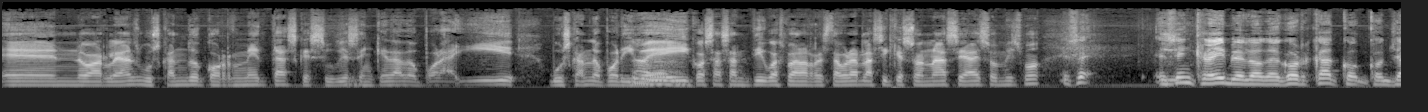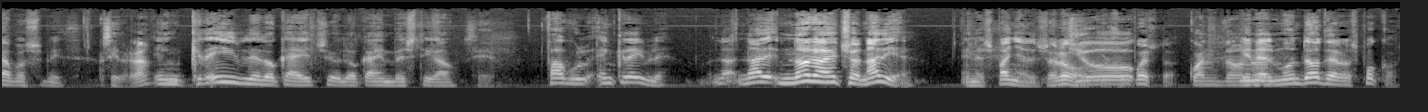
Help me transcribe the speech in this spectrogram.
en Nueva Orleans, buscando cornetas que se hubiesen quedado por allí, buscando por eBay cosas antiguas para restaurarlas y que sonase a eso mismo. Es increíble lo de Gorka con, con Jabo Smith. Sí, ¿verdad? Increíble lo que ha hecho y lo que ha investigado. Sí. increíble. No, no lo ha hecho nadie. En España, desde luego, por supuesto. Cuando y en el mundo de los pocos.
